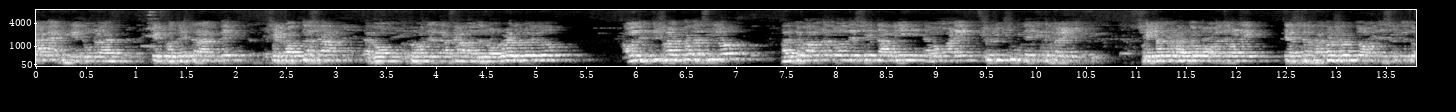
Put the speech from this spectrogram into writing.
জায়গা থেকে তোমরা সে প্রচেষ্টা রাখবে সে প্রত্যাশা এবং তোমাদের কাছে আমাদের অনুরোধ রইল। আমাদের কিছু স্বল্পতা ছিল হয়তো আমরা তোমাদের সেই দাবি এবং অনেক সুযোগ সুবিধা দিতে পারি সেই জন্য হয়তো আমাদের অনেক চেষ্টা থাকা সত্ত্বেও আমাদের সীমিত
